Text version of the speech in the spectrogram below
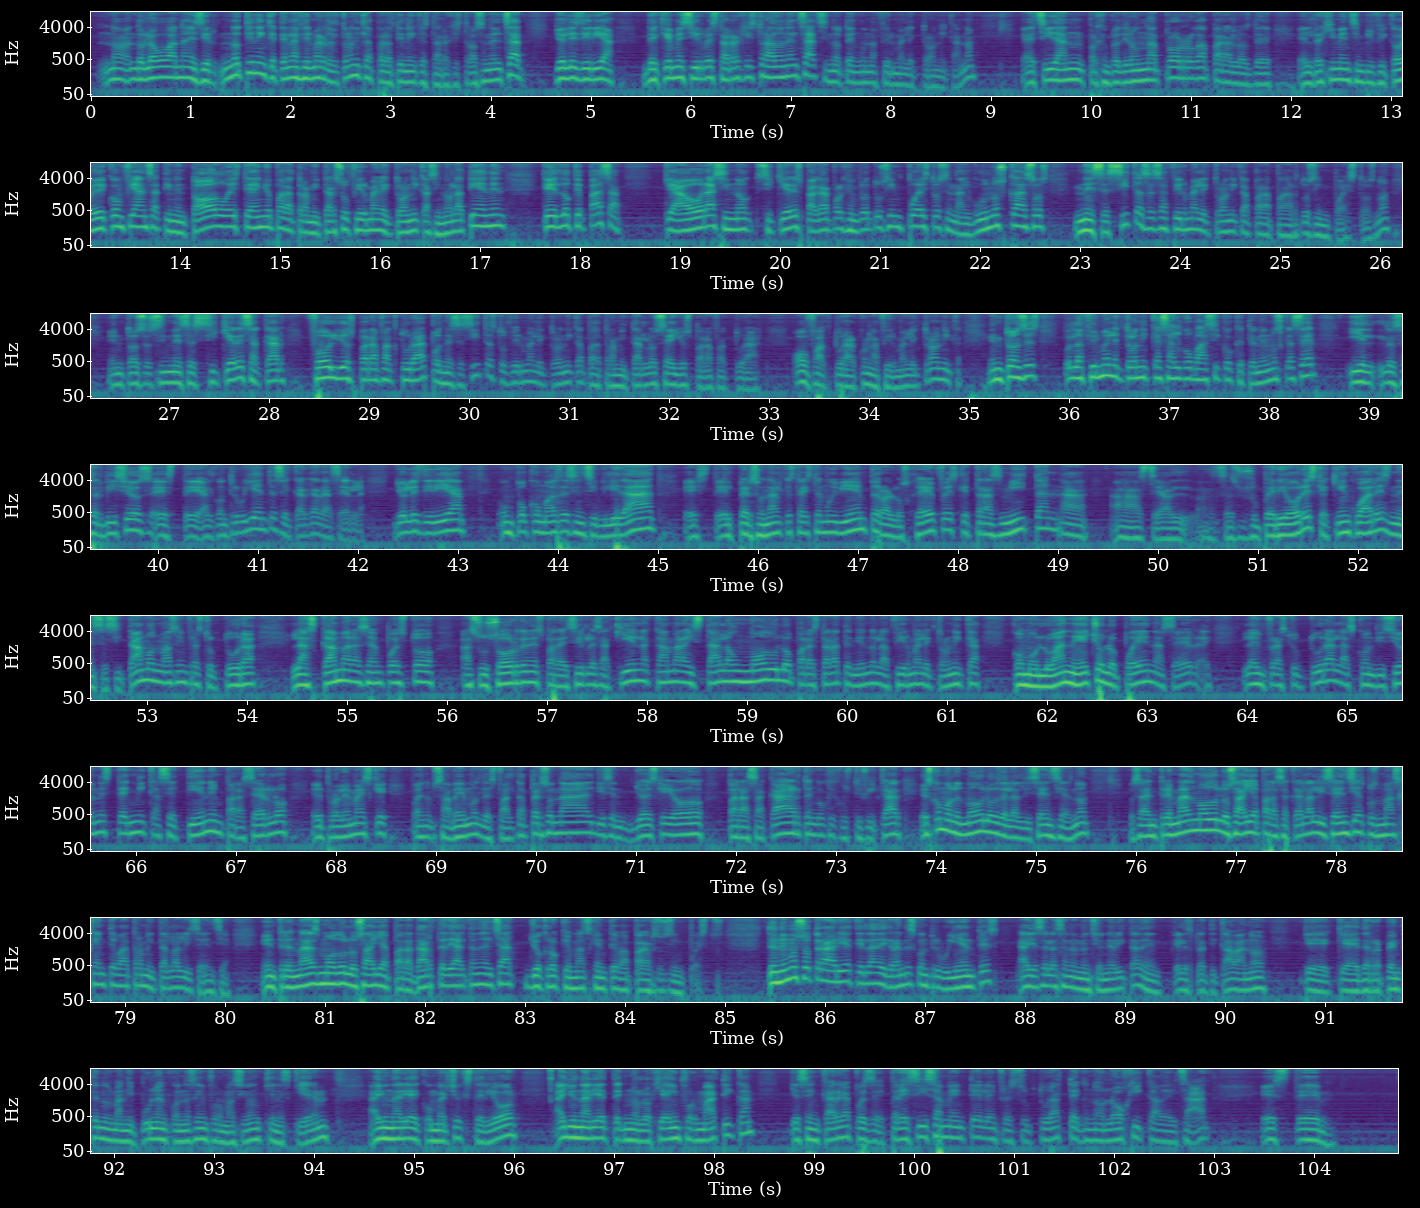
no, luego van a decir, no tienen que tener la firma electrónica, pero tienen que estar registrados en el SAT. Yo les diría, ¿de qué me sirve estar registrado en el SAT si no tengo una firma electrónica, no? Así dan, por ejemplo, dieron una prórroga para los de el régimen simplificado y de confianza, tienen todo este año para tramitar su firma electrónica si no la tienen. ¿Qué es lo que pasa? Que ahora si no si quieres pagar por ejemplo tus impuestos en algunos casos necesitas esa firma electrónica para pagar tus impuestos no entonces si si quieres sacar folios para facturar pues necesitas tu firma electrónica para tramitar los sellos para facturar o facturar con la firma electrónica. Entonces pues la firma electrónica es algo básico que tenemos que hacer y los servicios este al contribuyente se encarga de hacerla. Yo les diría un poco más de sensibilidad, este, el personal que está ahí esté muy bien, pero a los jefes que transmitan a, hacia, sus superiores, que aquí en Juárez necesitamos más infraestructura, las cámaras se han puesto a sus órdenes para decirles, aquí en la cámara instala un módulo para estar atendiendo la firma electrónica como lo han hecho, lo pueden hacer la infraestructura, las condiciones técnicas se tienen para hacerlo. El problema es que, bueno, sabemos, les falta personal, dicen, yo es que yo para sacar tengo que justificar. Es como los módulos de las licencias, ¿no? O sea, entre más módulos haya para sacar las licencias, pues más gente va a tramitar la licencia. Entre más módulos haya para darte de alta en el SAT, yo creo que más gente va a pagar sus impuestos. Tenemos otra área que es la de grandes contribuyentes. Ah, ya se las, mencioné ahorita, de, que les platicaba, ¿no? que, de repente nos manipulan con esa información quienes quieren. Hay un área de comercio exterior, hay un área de tecnología informática que se encarga pues de precisamente la infraestructura tecnológica del SAT. Este,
